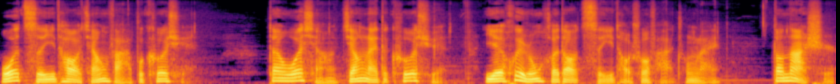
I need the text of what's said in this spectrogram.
我此一套讲法不科学，但我想将来的科学。也会融合到此一套说法中来。到那时，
